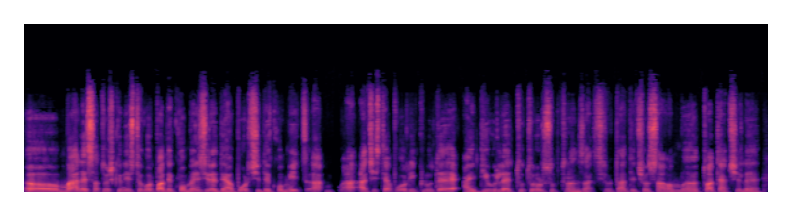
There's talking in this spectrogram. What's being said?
Uh, mai ales atunci când este vorba de comenzile de abort și de commit, acestea vor include ID-urile tuturor subtranzacțiilor. Da? Deci o să am uh, toate acele uh,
